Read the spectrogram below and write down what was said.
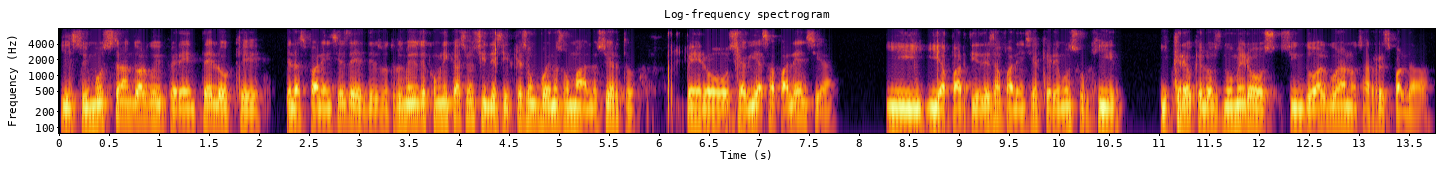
y estoy mostrando algo diferente de lo que de las falencias de, los otros medios de comunicación sin decir que son buenos o malos, ¿cierto? Pero si había esa falencia y, y, a partir de esa falencia queremos surgir y creo que los números sin duda alguna nos han respaldado.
